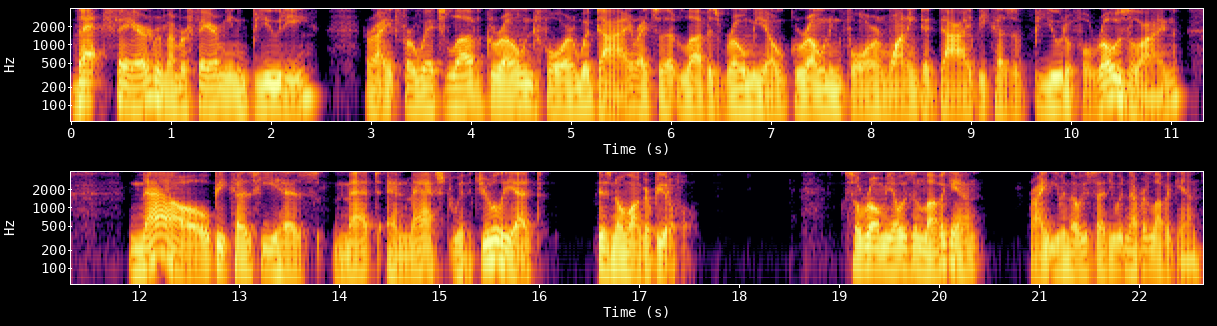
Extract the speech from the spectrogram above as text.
That fair, remember fair meaning beauty, right? For which love groaned for and would die, right? So that love is Romeo groaning for and wanting to die because of beautiful Rosaline. Now, because he has met and matched with Juliet, is no longer beautiful. So Romeo is in love again, right? Even though he said he would never love again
